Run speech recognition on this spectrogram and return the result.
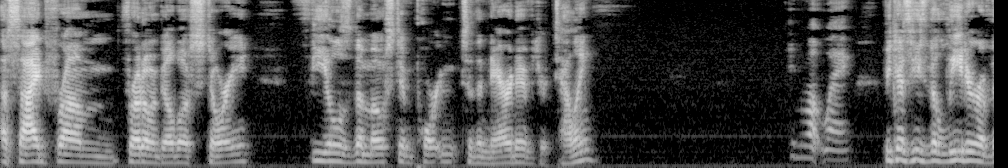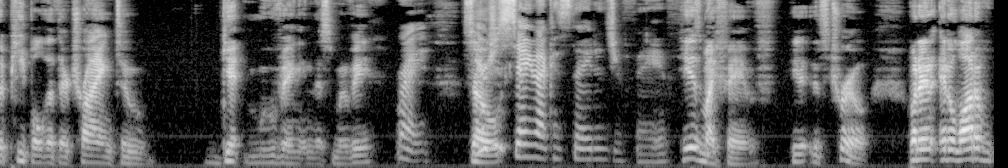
aside from Frodo and Bilbo's story feels the most important to the narrative you're telling In what way? because he's the leader of the people that they're trying to get moving in this movie. Right. So You're just saying that because Theoden's your fave. he is my fave. He, it's true. But in, in a lot of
